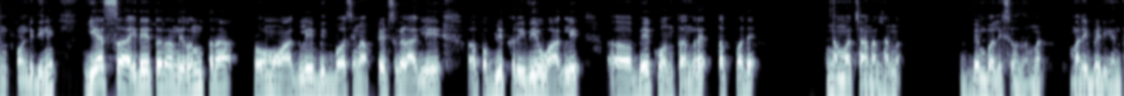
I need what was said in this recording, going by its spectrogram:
ಅಂದ್ಕೊಂಡಿದ್ದೀನಿ. ಎಸ್ ಇದೇ ತರ ನಿರಂತರ ಪ್ರೋಮೋ ಆಗಲಿ ಬಿಗ್ ಬಾಸಿನ ಅಪ್ಡೇಟ್ಸ್ ಗಳಾಗ್ಲಿ ಪಬ್ಲಿಕ್ ರಿವ್ಯೂ ಆಗಲಿ ಬೇಕು ಅಂತಂದ್ರೆ ತಪ್ಪದೆ ನಮ್ಮ ಚಾನಲನ್ನು ಬೆಂಬಲಿಸೋದನ್ನ ಮರಿಬೇಡಿ ಅಂತ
